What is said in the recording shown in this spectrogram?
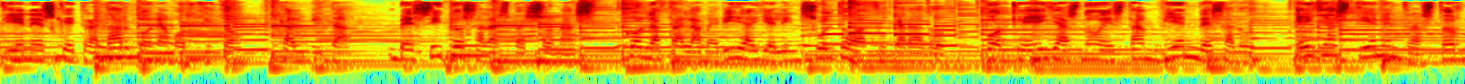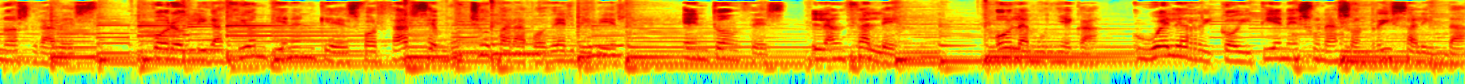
Tienes que tratar con amorcito, calmita, besitos a las personas, con la zalamería y el insulto azucarado, porque ellas no están bien de salud, ellas tienen trastornos graves. Por obligación tienen que esforzarse mucho para poder vivir. Entonces, lánzale. Hola muñeca, huele rico y tienes una sonrisa linda.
